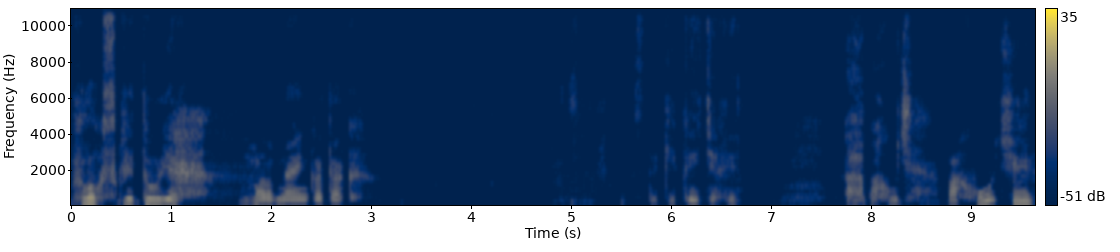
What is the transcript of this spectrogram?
Флокс квітує гарненько так. Ось такі китяхи. А, пахучі, пахучі.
